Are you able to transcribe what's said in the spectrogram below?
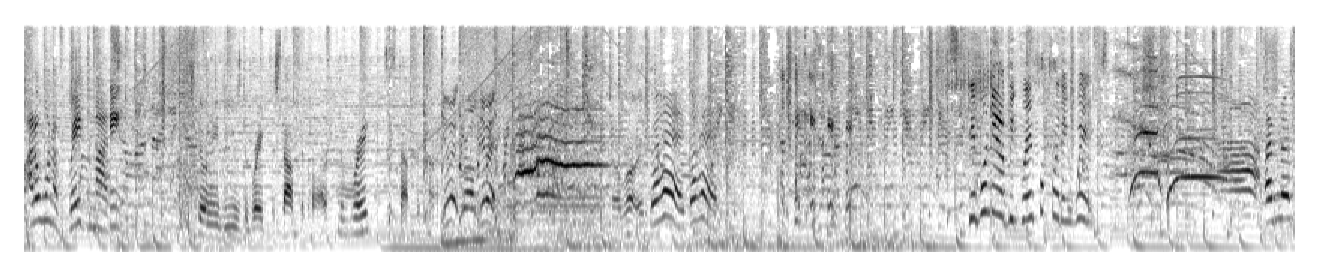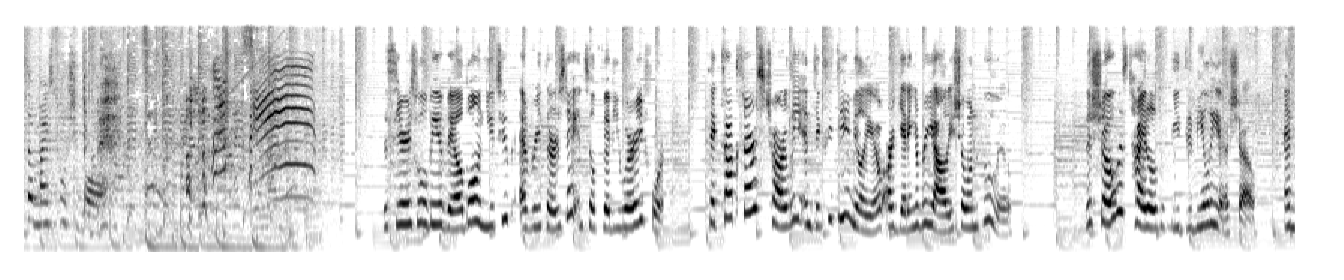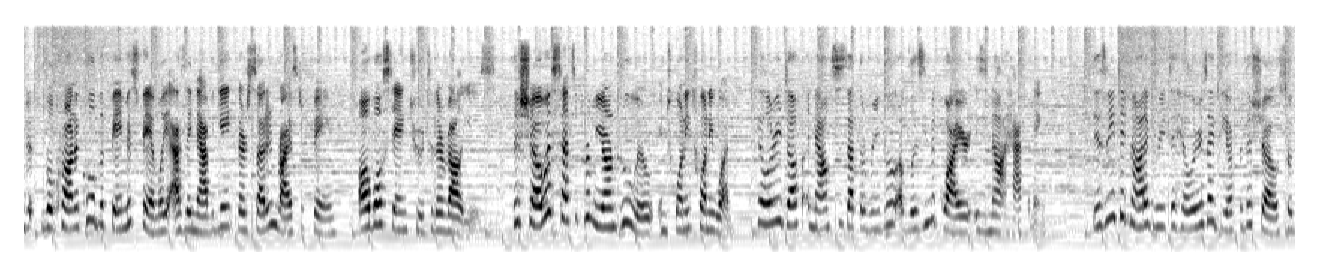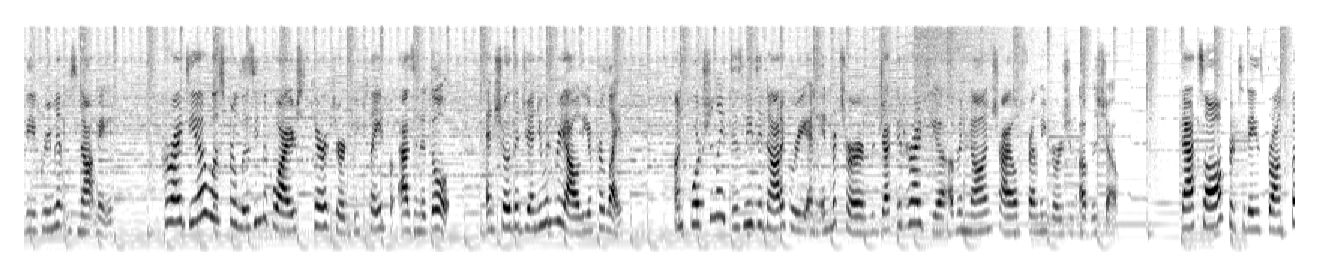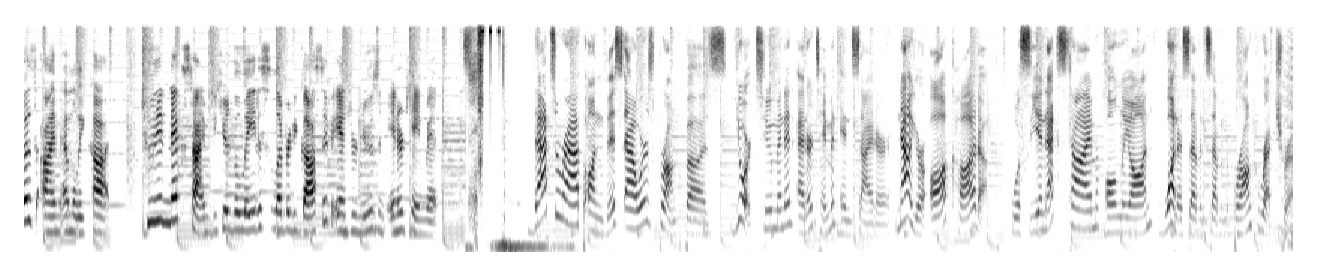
I don't want to break my thing. You still need to use the brake to stop the car. The brake to stop the car. Do it, girl, do it. Go ahead, go ahead. People need to be grateful for their wins. I messed up my sushi ball. The series will be available on YouTube every Thursday until February 4th. TikTok stars Charlie and Dixie D'Amelio are getting a reality show on Hulu. The show is titled The D'Amelio Show and will chronicle the famous family as they navigate their sudden rise to fame, all while staying true to their values. The show is set to premiere on Hulu in 2021. Hilary Duff announces that the reboot of Lizzie McGuire is not happening. Disney did not agree to Hilary's idea for the show, so the agreement was not made. Her idea was for Lizzie McGuire's character to be played as an adult and show the genuine reality of her life. Unfortunately, Disney did not agree and in return rejected her idea of a non child friendly version of the show. That's all for today's Bronc Buzz. I'm Emily Katt. Tune in next time to hear the latest celebrity gossip and your news and entertainment. That's a wrap on this hour's Bronc Buzz, your two minute entertainment insider. Now you're all caught up. We'll see you next time, only on 1077 The Bronc Retro.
